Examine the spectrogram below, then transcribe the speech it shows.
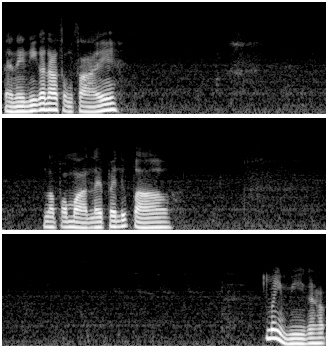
แต่ในนี้ก็น่าสงสัย เราประมาทอะไรไปหรือเปล่า ไม่มีนะครับ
